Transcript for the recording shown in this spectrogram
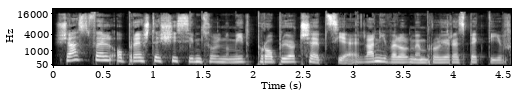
și astfel oprește și simțul numit propriocepție la nivelul membrului respectiv.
